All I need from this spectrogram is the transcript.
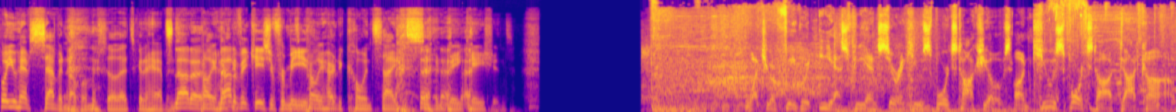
Well, you have seven of them, so that's going to happen. it's not a probably not a to, vacation for me. It's probably either, hard to coincide seven vacations. Watch your favorite ESPN Syracuse sports talk shows on QSportsTalk.com.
